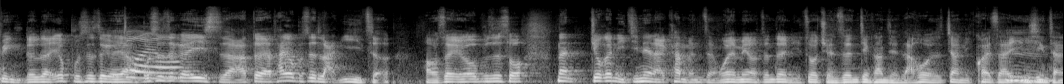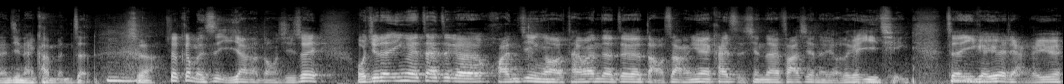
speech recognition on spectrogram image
病，对不对？又不是这个样，啊不是这个意思啊。对啊，他又不是懒疫者，哦，所以又不是说，那就跟你今天来看门诊，我也没有针对你做全身健康检查，或者是叫你快筛阴性才能进来看门诊，嗯是啊，这根本是一样的东西。所以我觉得，因为在这个环境哦，台湾的这个岛上，因为开始现在发现了有这个疫情，这一个月两个月。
